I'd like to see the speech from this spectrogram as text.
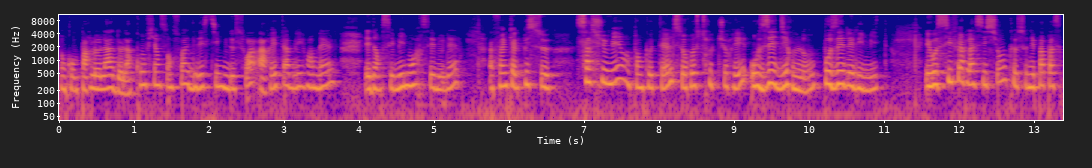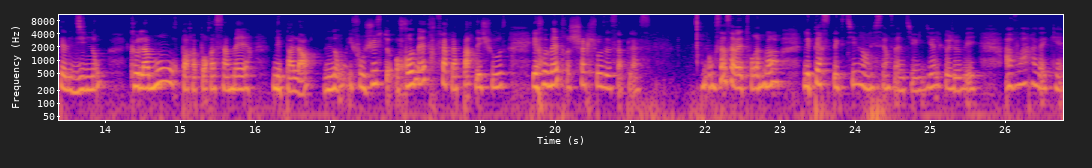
Donc on parle là de la confiance en soi et de l'estime de soi à rétablir en elle et dans ses mémoires cellulaires, afin qu'elle puisse s'assumer en tant que telle, se restructurer, oser dire non, poser les limites, et aussi faire la scission que ce n'est pas parce qu'elle dit non que l'amour par rapport à sa mère n'est pas là. Non, il faut juste remettre, faire la part des choses et remettre chaque chose à sa place. Donc ça, ça va être vraiment les perspectives dans les séances individuelles que je vais avoir avec elle.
